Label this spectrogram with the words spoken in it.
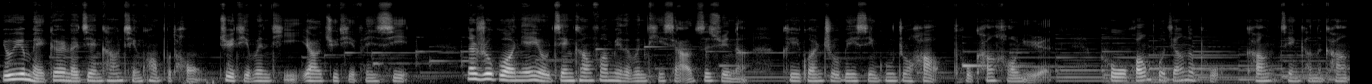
由于每个人的健康情况不同，具体问题要具体分析。那如果您有健康方面的问题想要咨询呢，可以关注微信公众号“普康好女人”，普黄浦江的普康健康的康。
